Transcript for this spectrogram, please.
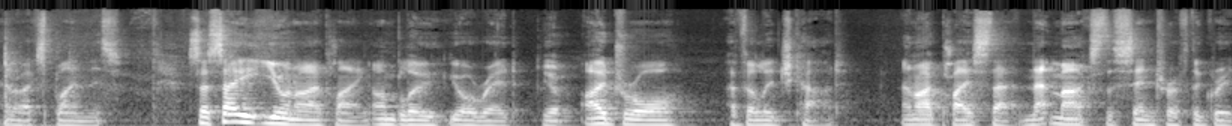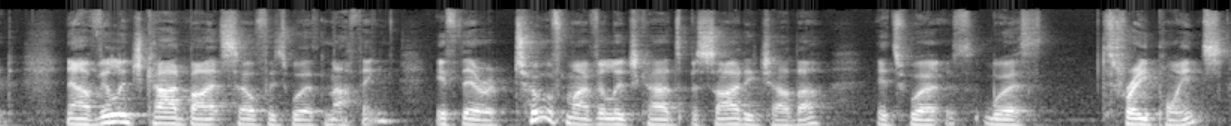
How do I explain this? So say you and I are playing. I'm blue, you're red. Yep. I draw a village card and I place that, and that marks the center of the grid. Now, a village card by itself is worth nothing. If there are two of my village cards beside each other, it's worth worth three points.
